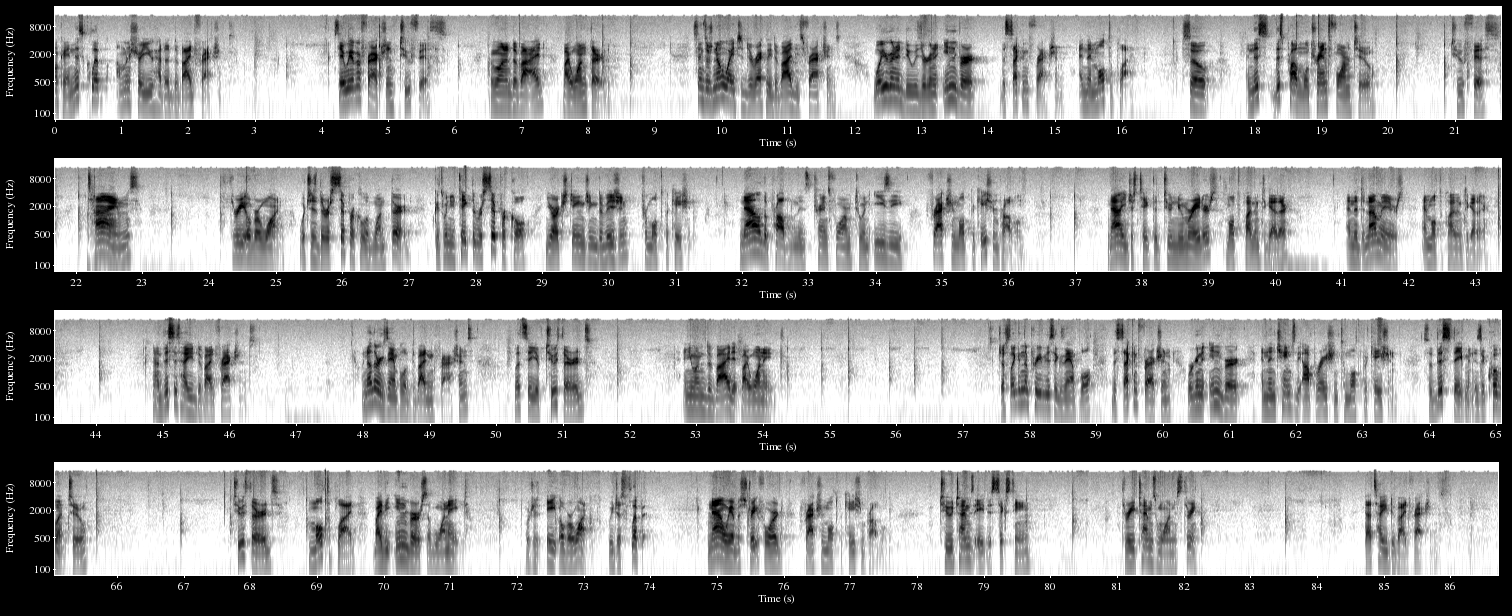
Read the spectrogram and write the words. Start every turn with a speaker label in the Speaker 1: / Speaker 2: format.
Speaker 1: Okay, in this clip, I'm going to show you how to divide fractions. Say we have a fraction 2 fifths, and we want to divide by 1 third. Since there's no way to directly divide these fractions, what you're going to do is you're going to invert the second fraction and then multiply. So in this, this problem will transform to 2 fifths times 3 over 1, which is the reciprocal of 1 third. Because when you take the reciprocal, you're exchanging division for multiplication. Now the problem is transformed to an easy fraction multiplication problem. Now you just take the two numerators, multiply them together, and the denominators, and multiply them together. Now this is how you divide fractions. Another example of dividing fractions, let's say you have 2 thirds, and you want to divide it by 1 eighth. Just like in the previous example, the second fraction, we're going to invert and then change the operation to multiplication. So this statement is equivalent to 2 thirds multiplied by the inverse of 1 8, which is 8 over 1. We just flip it. Now we have a straightforward fraction multiplication problem. 2 times 8 is 16. 3 times 1 is 3. That's how you divide fractions.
